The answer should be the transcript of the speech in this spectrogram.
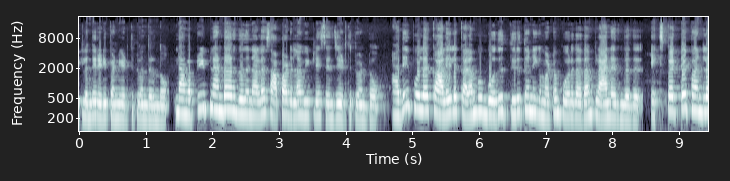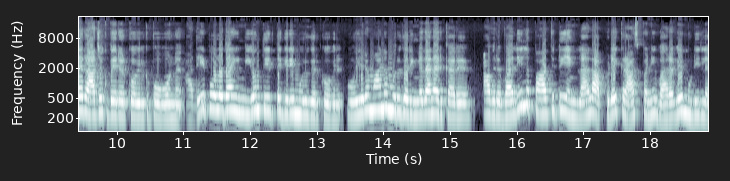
வீட்டிலேருந்தே ரெடி பண்ணி எடுத்துகிட்டு வந்திருந்தோம். நாங்கள் ப்ரீ பிளான்டாக இருந்ததுனால சாப்பாடுலாம் வீட்டிலே செஞ்சு எடுத்துட்டு வந்துட்டோம். அதே போல காலையில கிளம்பும்போது திருத்தணிக்கு மட்டும் போகிறதா தான் பிளான் இருந்தது. எக்ஸ்பெக்டே பண்ணல ராஜகுபேரர் கோவிலுக்கு போவோம்னு. அதே போல தான் இங்கேயும் தீர்த்தகிரி முருகர் கோவில். உயரமான முருகர் இங்கே தானே இருக்காரு. அவரை வழியில பார்த்துட்டு எங்களால அப்படியே கிராஸ் பண்ணி வரவே முடியல.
